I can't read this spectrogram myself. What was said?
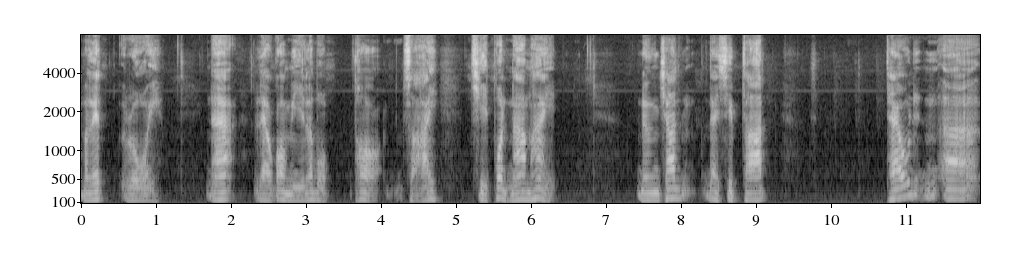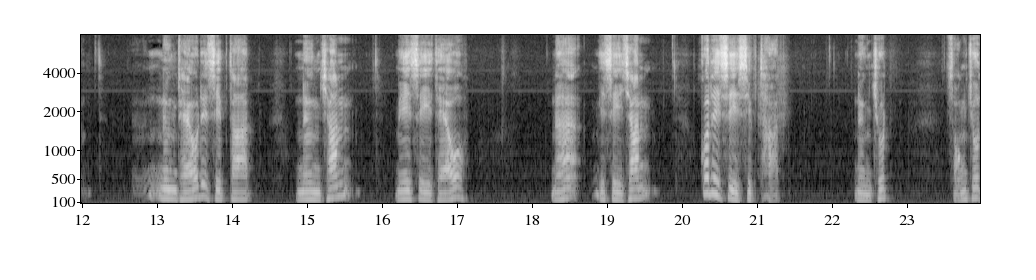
เมล็ดโรยนะฮะแล้วก็มีระบบท่อสายฉีดพ่นน้ำให้หนึ่งชั้นได้สิบถาด แถวอ่าหนึ่งแถวได้สิบถาดหนึ่งชั้นมีสี่แถว นะฮะมีสี่ชั้น ก็ได้สี่สิบถาดหนึ่งชุดสองชุด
